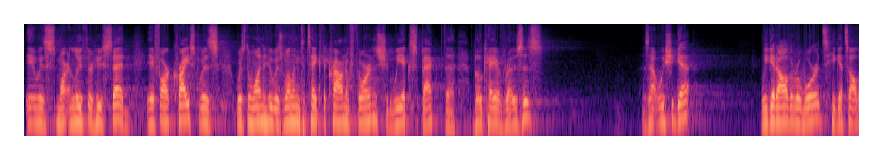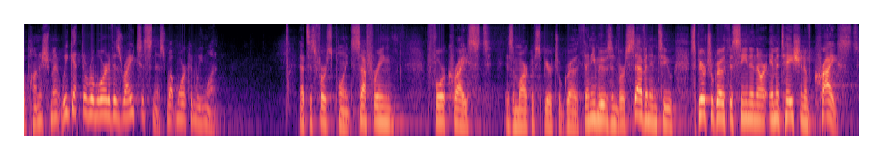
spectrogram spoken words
It was Martin Luther who said, if our Christ was, was the one who was willing to take the crown of thorns, should we expect the bouquet of roses? Is that what we should get? We get all the rewards, he gets all the punishment. We get the reward of his righteousness. What more can we want? That's his first point. Suffering for Christ is a mark of spiritual growth. Then he moves in verse 7 into spiritual growth is seen in our imitation of Christ.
